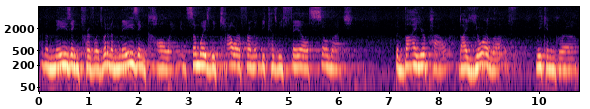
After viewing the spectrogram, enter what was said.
What an amazing privilege. What an amazing calling. In some ways, we cower from it because we fail so much. But by your power, by your love, we can grow.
